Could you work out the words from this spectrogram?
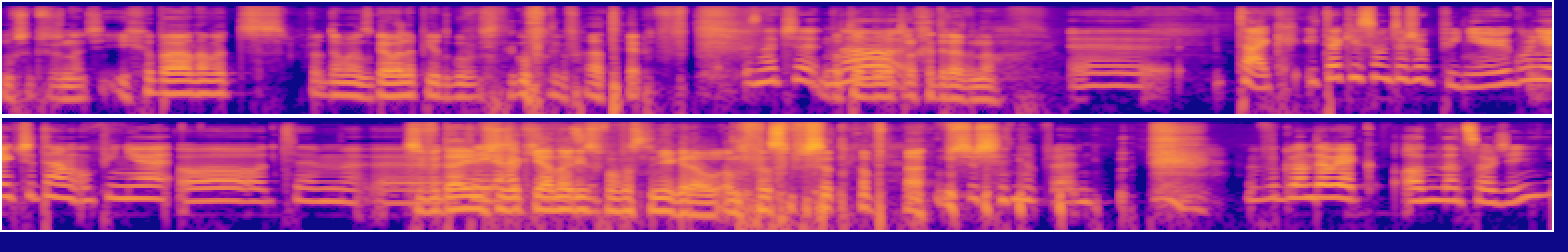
muszę przyznać. I chyba nawet, prawdę mówiąc, grała lepiej od głównych bohaterów. Znaczy, Bo no, to było trochę drewno. Yy, tak, i takie są też opinie. Ogólnie jak czytałam opinie o tym... Yy, Czy wydaje mi się, że Keanu Reeves po prostu nie grał, on po prostu przyszedł na plan. Przyszedł na plan. Wyglądał jak on na co dzień.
